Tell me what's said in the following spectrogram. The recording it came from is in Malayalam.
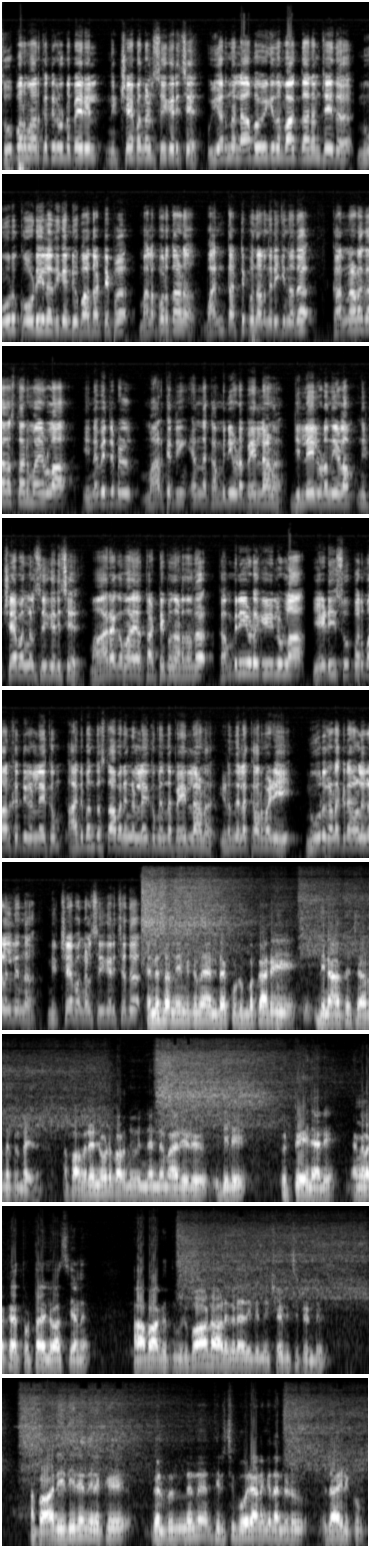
സൂപ്പർ മാർക്കറ്റുകളുടെ പേരിൽ നിക്ഷേപങ്ങൾ സ്വീകരിച്ച് ഉയർന്ന ലാഭവിഹിതം വാഗ്ദാനം ചെയ്ത് നൂറ് കോടിയിലധികം രൂപ തട്ടിപ്പ്. മലപ്പുറത്താണ് വൻ തട്ടിപ്പ് നടന്നിരിക്കുന്നത്. കർണാടക ആസ്ഥാനമായുള്ള ഇന്നവേറ്റബിൾ മാർക്കറ്റിംഗ് എന്ന കമ്പനിയുടെ പേരിലാണ് ജില്ലയിലുടനീളം നിക്ഷേപങ്ങൾ സ്വീകരിച്ച് മാരകമായ തട്ടിപ്പ് നടന്നത്. കമ്പനിയുടെ കീഴിലുള്ള എ ഡി സൂപ്പർ മാർക്കറ്റുകളിലേക്കും അനുബന്ധ സ്ഥാപനങ്ങളിലേക്കും എന്ന പേരിലാണ് ഇടനിലക്കാർ വഴി നൂറുകണക്കിന് ആളുകളിൽ നിന്ന് നിക്ഷേപങ്ങൾ സ്വീകരിച്ചത്. എന്നെ സമീപിക്കുന്ന എന്റെ കുടുംബക്കാർ ഈ ഇതിനകത്ത് ചേർന്നിട്ടുണ്ടായിരുന്നു. അപ്പോൾ അവരെന്നോട് പറഞ്ഞു ഇന്ന മാതിരി ഒരു ഇതിൽ ഇട്ട് കഴിഞ്ഞാൽ ഞങ്ങളൊക്കെ തൊട്ട അയൽവാസിയാണ്. ആ ഭാഗത്ത് ഒരുപാട് ആളുകളെ അതിൽ നിക്ഷേപിച്ചിട്ടുണ്ട്. അപ്പോൾ ആ രീതിയിൽ നിനക്ക് ഗൾഫിൽ നിന്ന് തിരിച്ചു പോരാണെങ്കിൽ നല്ലൊരു ഇതായിരിക്കും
